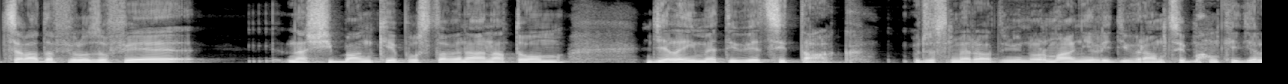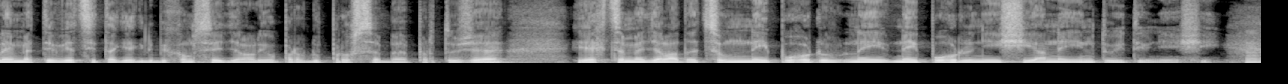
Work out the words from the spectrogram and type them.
celá ta filozofie naší banky je postavená na tom, dělejme ty věci tak, protože jsme relativně normální lidi v rámci banky, dělejme ty věci tak, jak kdybychom si je dělali opravdu pro sebe, protože hmm. je chceme dělat, ať jsou nejpohodl, nej, nejpohodlnější a nejintuitivnější. Hmm.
